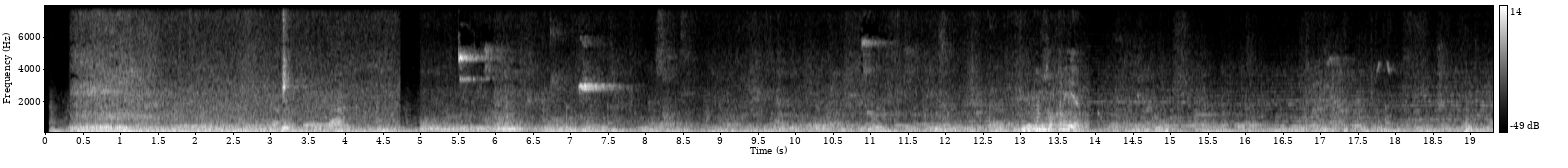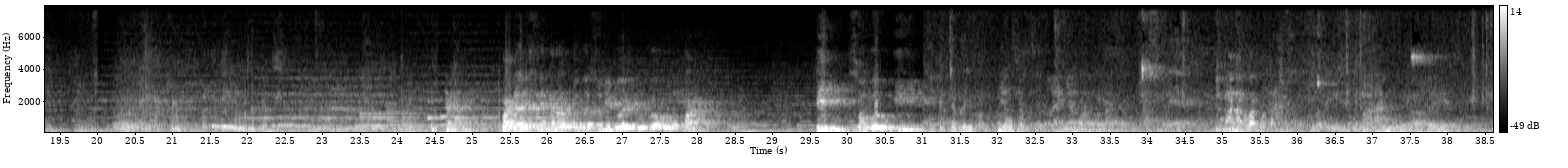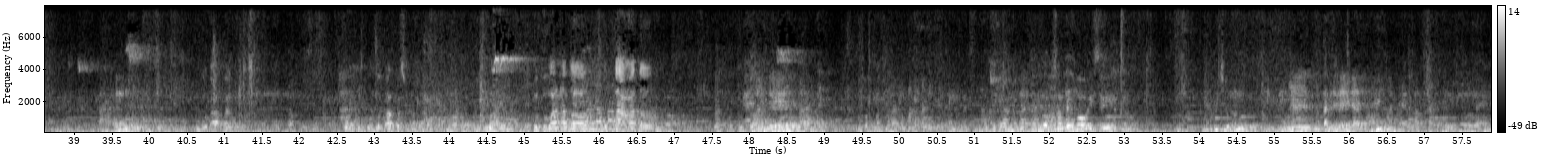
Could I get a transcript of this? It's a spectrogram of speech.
Ya? pada hari Senin tanggal 17 Juni 2024 di Songgorungi kenceng aja Pak. Iya. Mana luar kota? Untuk apa itu? untuk apa sebenarnya? Kebutuhan. Atau utang atau? Kebutuhan rumah tangga. sampai bawa istrinya kenapa?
